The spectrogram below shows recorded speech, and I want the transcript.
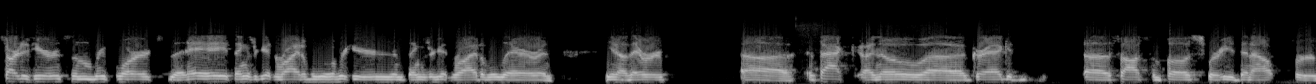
started hearing some reports that, hey, things are getting rideable over here and things are getting rideable there. And, you know, they were, uh, in fact, I know uh, Greg had, uh, saw some posts where he'd been out for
